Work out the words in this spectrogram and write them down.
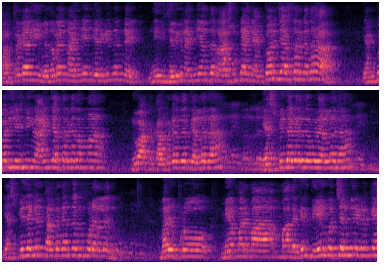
కలెక్టర్ గారు ఈ విధమైన అన్యాయం జరిగిందండి. నీకు జరిగిన అన్యాయం అంతా రాసుకుంటే ఆయన ఎంక్వైరీ చేస్తారు కదా. ఎంక్వైరీ చేసి నీకు న్యాయం చేస్తారు కదమ్మా. నువ్వు అక్కడ కలెక్టర్ గారి దగ్గరికి వెళ్ళలేదా? వెళ్ళలేదు. ఎస్పీ దగ్గర కూడా వెళ్ళలేదా? వెళ్ళలేదు. ఎస్పీ దగ్గర కలెక్టర్ గారి దగ్గర కూడా వెళ్ళలేదు. మరి ఇప్పుడు మేము మరి మా మా దగ్గర దేనికి వచ్చారు మీరు ఇక్కడికే?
